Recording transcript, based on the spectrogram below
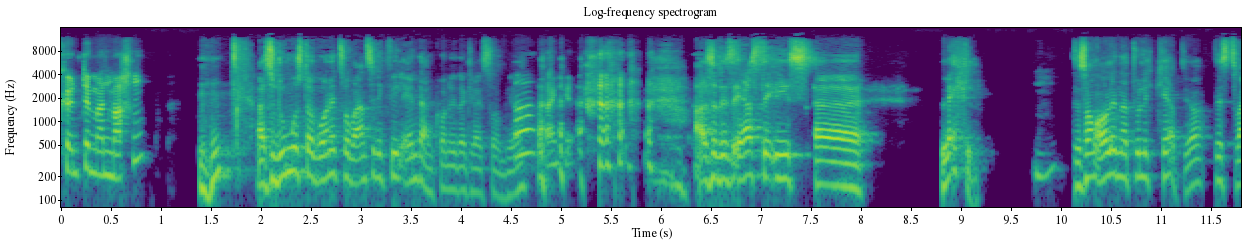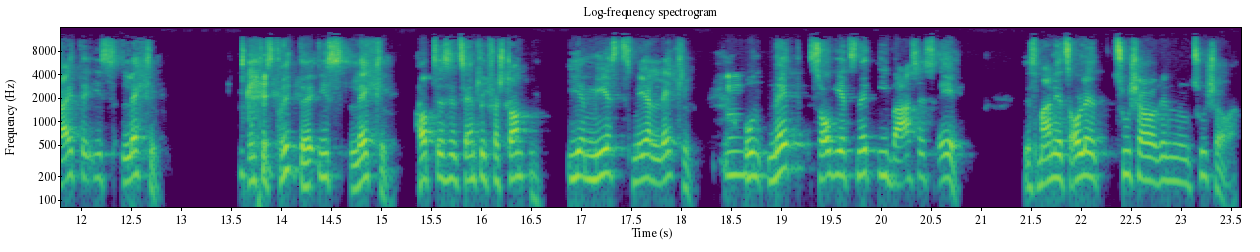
könnte man machen? Mhm. Also du musst da gar nicht so wahnsinnig viel ändern, kann ich da gleich sagen. Ja? Ah, danke. also das erste ist äh, Lächeln. Mhm. Das haben alle natürlich gehört. Ja? Das zweite ist Lächeln. Okay. Und das dritte ist Lächeln. Habt ihr es jetzt endlich verstanden? Ihr müsst mehr lächeln. Mhm. Und nicht, sage jetzt nicht, ich weiß es eh. Das meinen jetzt alle Zuschauerinnen und Zuschauer.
